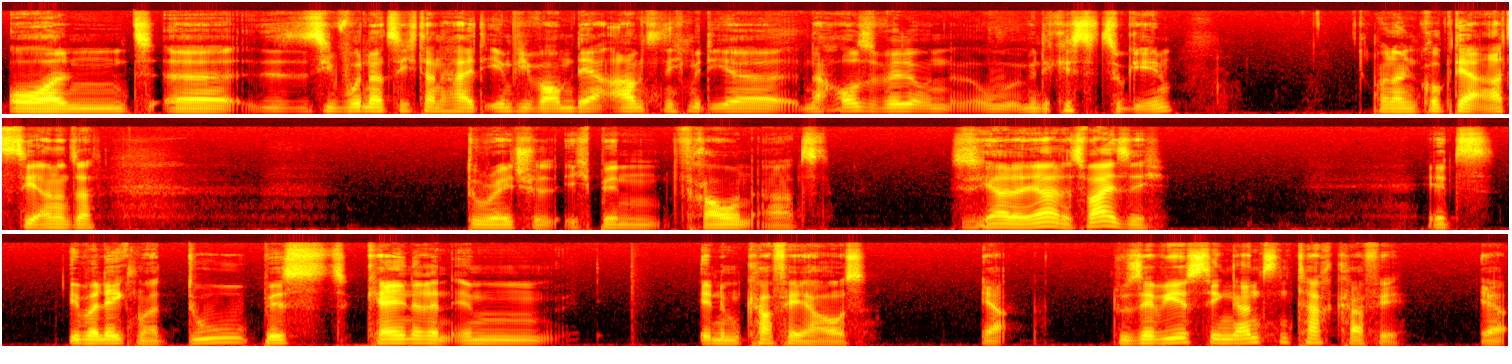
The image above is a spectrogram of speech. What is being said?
Und äh, sie wundert sich dann halt irgendwie, warum der abends nicht mit ihr nach Hause will, und, um mit der Kiste zu gehen. Und dann guckt der Arzt sie an und sagt, du Rachel, ich bin Frauenarzt. Sie sagt, ja, ja, das weiß ich. Jetzt überleg mal, du bist Kellnerin im, in einem Kaffeehaus. Ja. Du servierst den ganzen Tag Kaffee. Ja.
